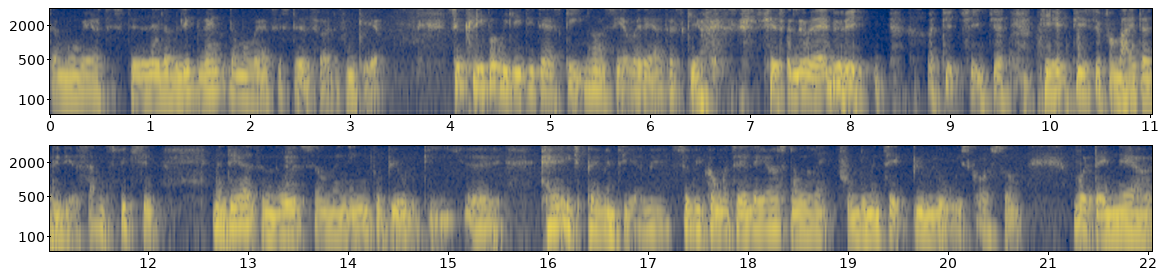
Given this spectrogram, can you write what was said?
der må være til stede, eller hvor lidt vand der må være til stede, før det fungerer så klipper vi lidt i deres gener og ser, hvad det er, der sker. Vi sætter noget andet ind. Og det tænkte jeg, det, det er så for mig, der er det der science fiction. Men det er altså noget, som man inden for biologi øh, kan eksperimentere med. Så vi kommer til at lære os noget rent fundamentalt biologisk også om, hvordan er,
